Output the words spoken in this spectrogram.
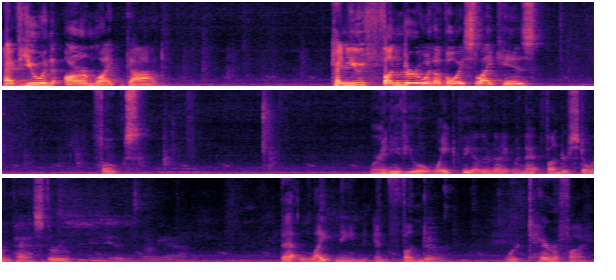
Have you an arm like God? Can you thunder with a voice like His? Folks, were any of you awake the other night when that thunderstorm passed through? That lightning and thunder were terrifying.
